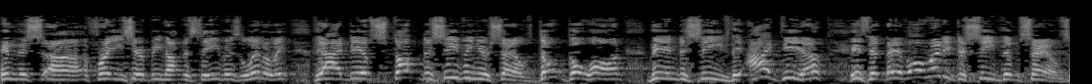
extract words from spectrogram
in this uh, phrase here, be not deceived, is literally the idea of stop deceiving yourselves. Don't go on being deceived. The idea is that they have already deceived themselves.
